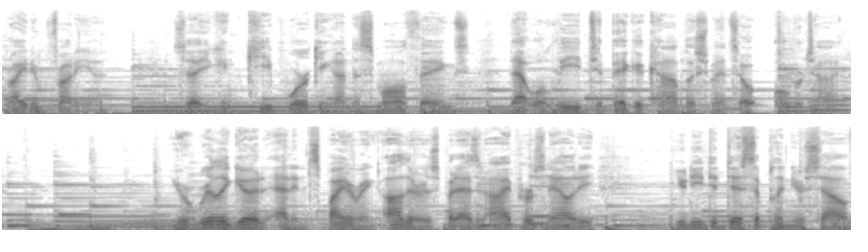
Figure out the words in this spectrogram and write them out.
right in front of you so that you can keep working on the small things that will lead to big accomplishments o- over time. You're really good at inspiring others, but as an I personality, you need to discipline yourself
